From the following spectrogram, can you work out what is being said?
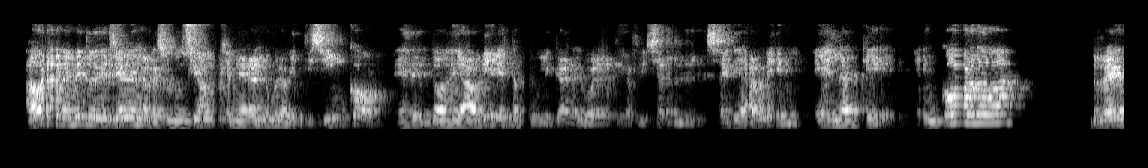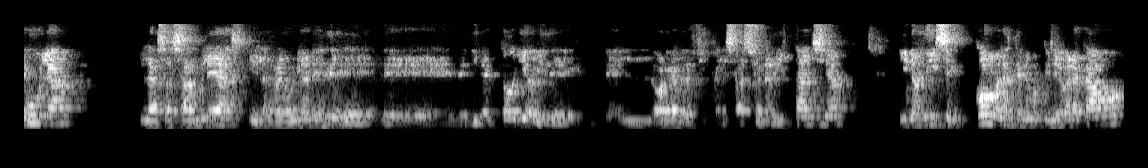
Ahora me meto de lleno en la resolución general número 25, es del 2 de abril, está publicada en el boletín oficial del 6 de abril, es la que en Córdoba regula las asambleas y las reuniones de, directorio y del órgano de fiscalización a distancia, y nos dice cómo las tenemos que llevar a cabo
